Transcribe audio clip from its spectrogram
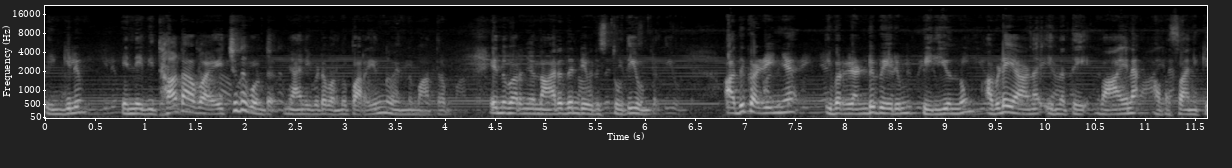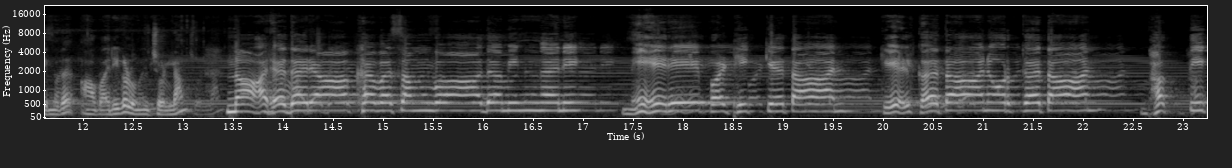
എങ്കിലും എന്നെ വിധാതാവ് അയച്ചതുകൊണ്ട് ഞാൻ ഇവിടെ വന്ന് പറയുന്നു എന്ന് മാത്രം എന്ന് പറഞ്ഞ നാരദന്റെ ഒരു സ്തുതിയുണ്ട്. അത് കഴിഞ്ഞ് ഇവർ രണ്ടുപേരും പിരിയുന്നു. അവിടെയാണ് ഇന്നത്തെ വായന അവസാനിക്കുന്നത്. ആ വരികൾ ഒന്ന് ചൊല്ലാം നാരദരാഘവ സംവാദമിങ്ങനെ നേരെ പഠിക്കാൻ കേൾക്കതാൻ ഓർക്കതാൻ ഭക്തി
